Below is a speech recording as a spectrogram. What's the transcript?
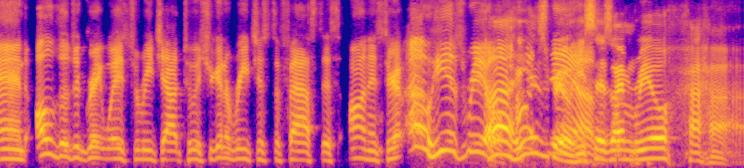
And all of those are great ways to reach out to us. You're going to reach us the fastest on Instagram. Oh, he is real. Ah, he is real. He says, "I'm real." Haha.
